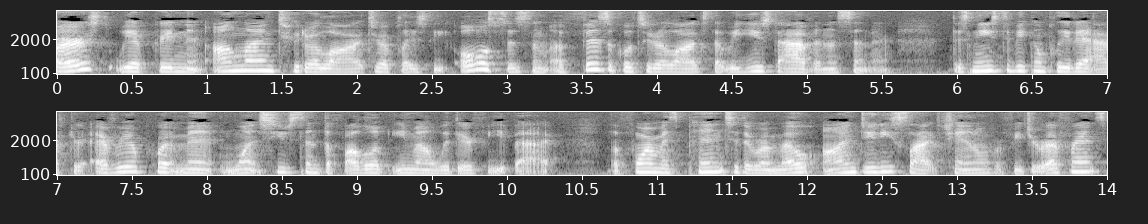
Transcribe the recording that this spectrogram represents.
First, we have created an online tutor log to replace the old system of physical tutor logs that we used to have in the center. This needs to be completed after every appointment once you've sent the follow up email with your feedback. The form is pinned to the remote on duty Slack channel for future reference,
